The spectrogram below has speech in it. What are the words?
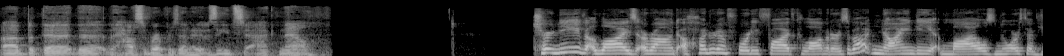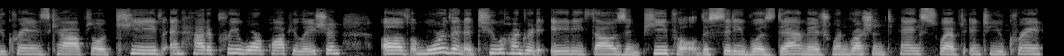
uh, but the, the the House of Representatives needs to act now. Chernihiv lies around 145 kilometers, about 90 miles north of Ukraine's capital, Kiev, and had a pre war population of more than 280,000 people. The city was damaged when Russian tanks swept into Ukraine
